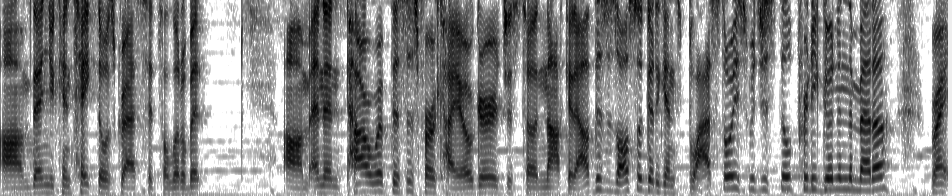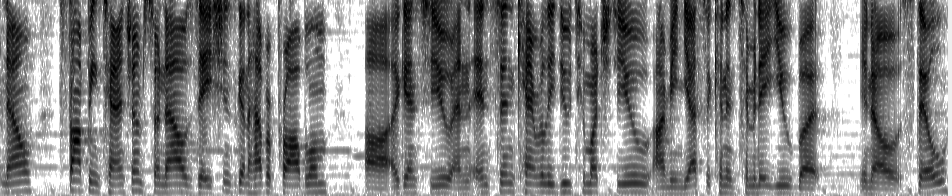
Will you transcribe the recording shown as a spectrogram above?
um, then you can take those grass hits a little bit. Um, and then Power Whip, this is for Kyogre just to knock it out. This is also good against Blastoise, which is still pretty good in the meta right now. Stomping Tantrum, so now Zacian's going to have a problem uh, against you, and Incin can't really do too much to you. I mean, yes, it can intimidate you, but, you know, still.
